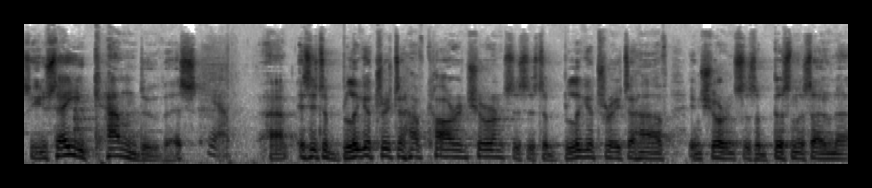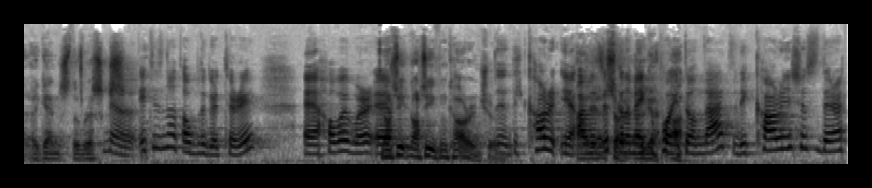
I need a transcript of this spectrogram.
So you say you can do this. Yeah. Um, is it obligatory to have car insurance? Is it obligatory to have insurance as a business owner against the risks? No, it is not obligatory. Uh, however, uh, not, e not, even car insurance. The, the car, yeah, oh, I was yeah, just going to make a point ah. on that. The car insurance, there are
